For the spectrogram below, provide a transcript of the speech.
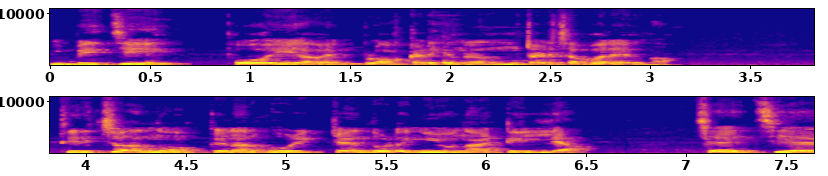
ബിജി പോയി അവൻ ബ്ലോക്ക് അടിക്കുന്നത് മുട്ടടിച്ചാൽ പോരായിരുന്നോ? തിരിച്ചു വന്നു. കിണർ കുഴിക്കാൻ തുടങ്ങിയോ? നാട്ടിലില്ല. ചേച്ചിയെ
